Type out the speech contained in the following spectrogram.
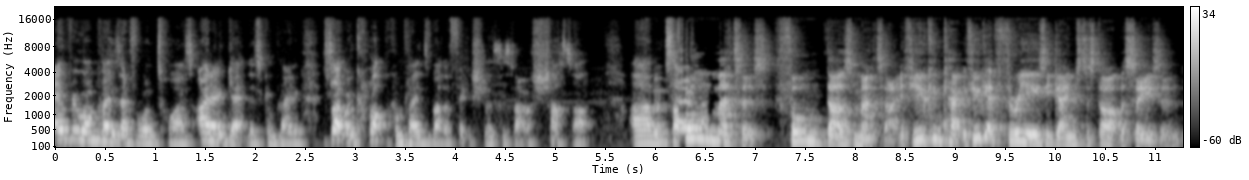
everyone plays everyone twice. I don't get this complaining. It's like when Klopp complains about the fixtures. It's like, oh, shut up. Um, so, form matters. Form does matter. If you can, if you get three easy games to start the season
